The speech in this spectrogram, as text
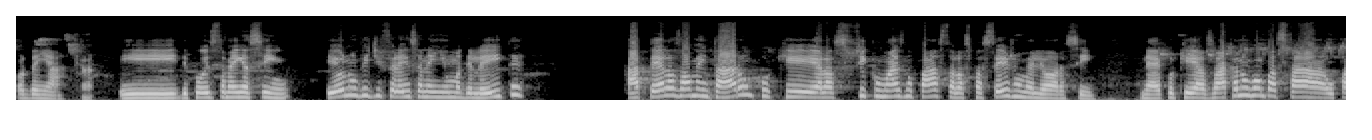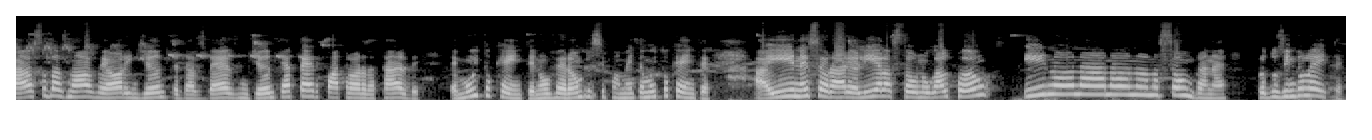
ordenhar. É. E depois também, assim, eu não vi diferença nenhuma de leite. Até elas aumentaram porque elas ficam mais no pasto, elas pastejam melhor, assim, né? Porque as vacas não vão pastar o pasto das 9 horas em diante, das 10 em diante, até 4 horas da tarde. É muito quente, no verão principalmente é muito quente. Aí nesse horário ali elas estão no galpão e no, na, na, na sombra, né? Produzindo leite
